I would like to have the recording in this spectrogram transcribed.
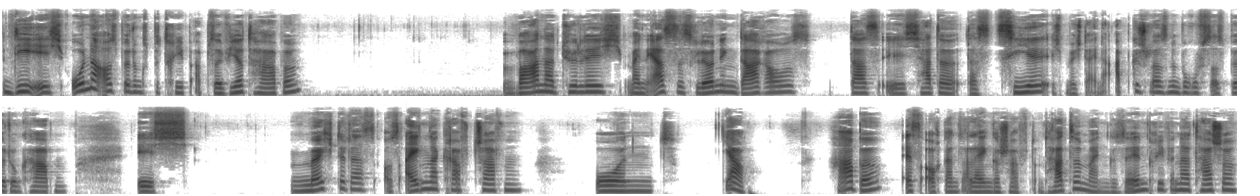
die ich ohne Ausbildungsbetrieb absolviert habe, war natürlich mein erstes Learning daraus, dass ich hatte das Ziel, ich möchte eine abgeschlossene Berufsausbildung haben. Ich möchte das aus eigener Kraft schaffen und ja, habe es auch ganz allein geschafft und hatte meinen Gesellenbrief in der Tasche,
